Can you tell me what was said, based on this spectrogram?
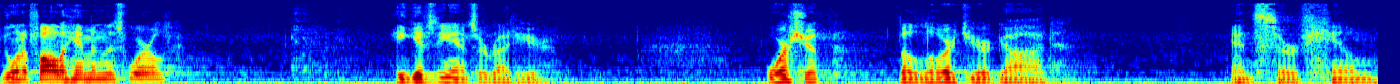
You want to follow him in this world? He gives the answer right here. Worship the Lord your God and serve him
